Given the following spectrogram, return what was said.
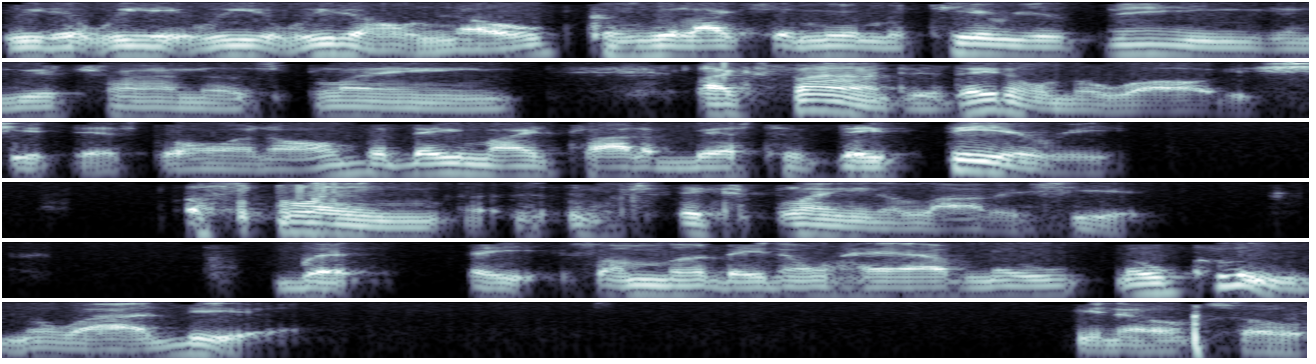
We we we we don't know because we're like some mere material beings and we're trying to explain like scientists, they don't know all this shit that's going on, but they might try the best of their theory, explain explain a lot of shit. But they some of they don't have no no clue, no idea. You know, so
